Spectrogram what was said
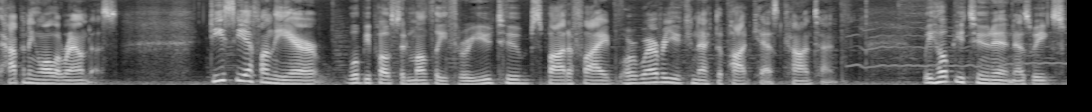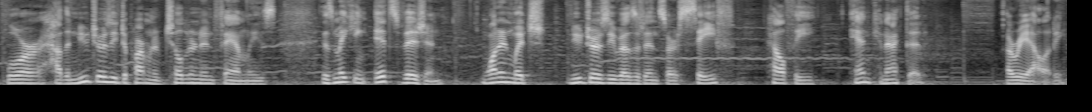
happening all around us. DCF on the Air will be posted monthly through YouTube, Spotify, or wherever you connect to podcast content. We hope you tune in as we explore how the New Jersey Department of Children and Families is making its vision, one in which New Jersey residents are safe, healthy, and connected, a reality.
